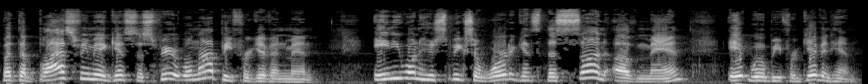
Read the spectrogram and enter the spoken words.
but the blasphemy against the Spirit will not be forgiven men. Anyone who speaks a word against the Son of Man, it will be forgiven him.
